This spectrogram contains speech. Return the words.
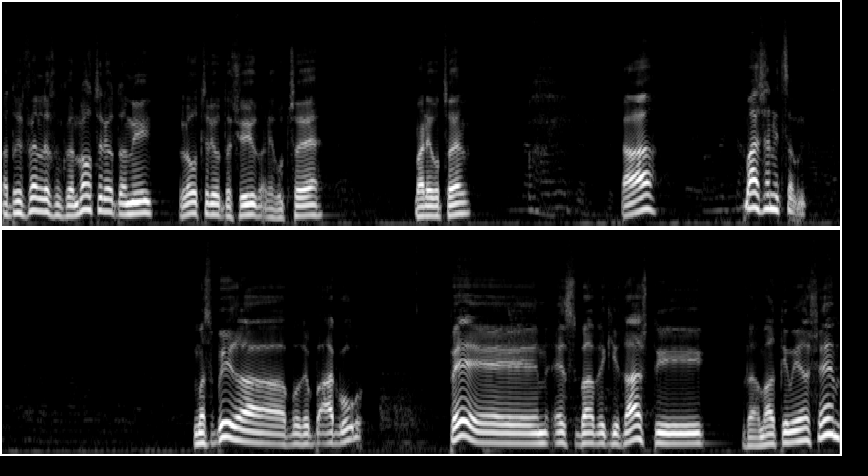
אל תטריפני לחם קוקי. אני לא רוצה להיות עני, לא רוצה להיות עשיר, אני רוצה... מה אני רוצה? אה? מה שאני צריך. מסביר האגור, פן אסבע וכיחשתי, ואמרתי מי השם,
